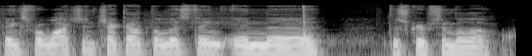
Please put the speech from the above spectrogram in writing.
Thanks for watching. Check out the listing in the description below.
